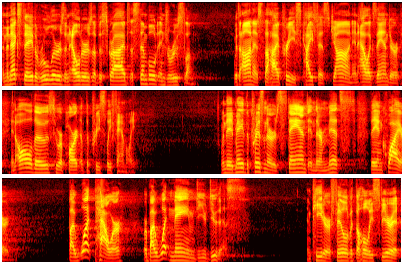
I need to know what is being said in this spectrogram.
And the next day, the rulers and elders of the scribes assembled in Jerusalem with Annas the high priest, Caiaphas, John, and Alexander, and all those who were part of the priestly family. When they had made the prisoners stand in their midst, they inquired, By what power or by what name do you do this? And Peter, filled with the Holy Spirit,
